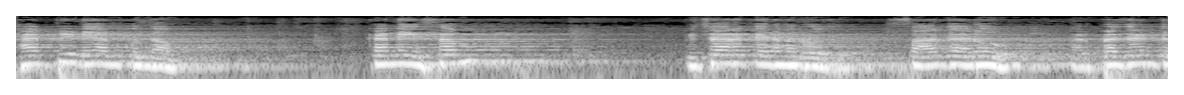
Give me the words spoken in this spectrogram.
హ్యాపీ డే అనుకుందాం. కానీ సమ్ విచారకరమైన రోజు. సార్ గారు మరి ప్రజెంట్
